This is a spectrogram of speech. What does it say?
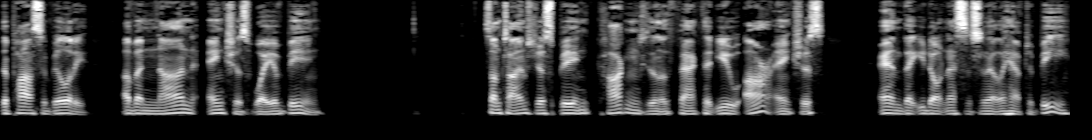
the possibility of a non anxious way of being. Sometimes just being cognizant of the fact that you are anxious and that you don't necessarily have to be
